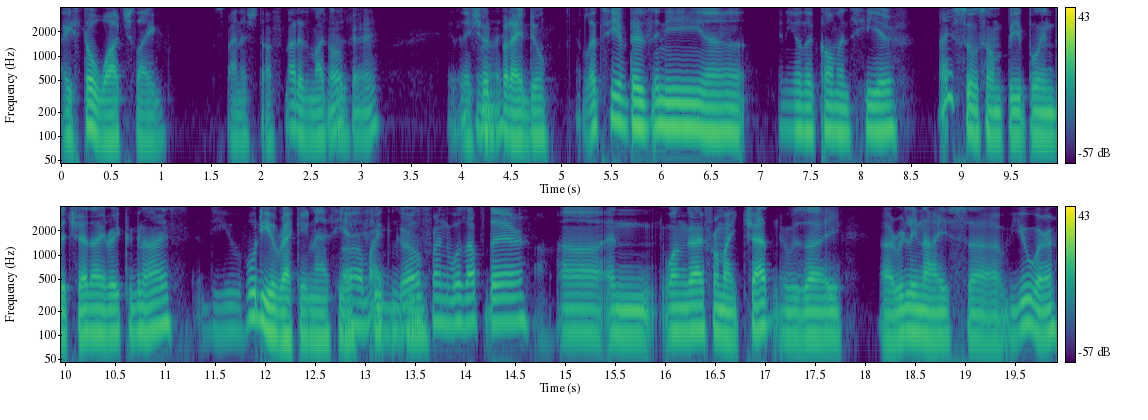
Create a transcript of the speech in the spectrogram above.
I still watch like Spanish stuff, not as much as okay. as I That's should, nice. but I do. Let's see if there's any uh, any other comments here. I saw some people in the chat I recognize. Do you who do you recognize here? Uh, my can- girlfriend was up there, Uh-huh. uh, and one guy from my chat who's a, a really nice uh, viewer.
